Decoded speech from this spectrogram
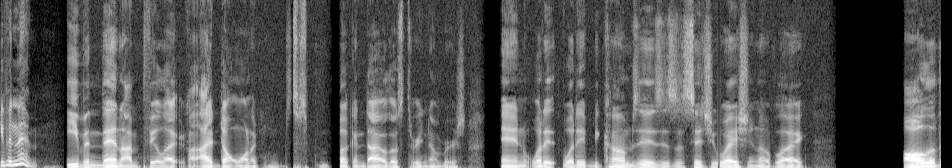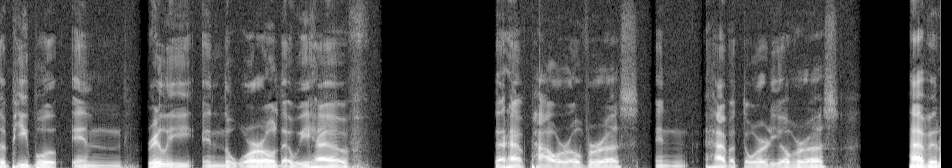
Even them. Even then, I feel like I don't want to fucking dial those three numbers. And what it what it becomes is is a situation of like all of the people in really in the world that we have that have power over us and have authority over us have it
